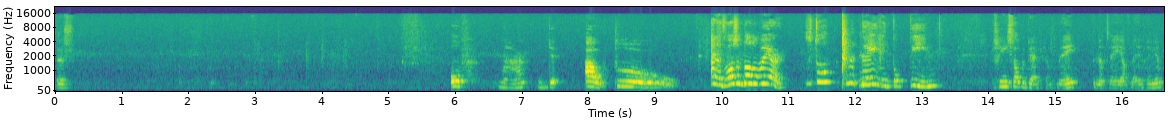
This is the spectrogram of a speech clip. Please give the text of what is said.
Dus. Op naar de outro. En dat was hem dan alweer. Top 9, top 10. Misschien stap ik daar zelfs mee. Na twee afleveringen.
